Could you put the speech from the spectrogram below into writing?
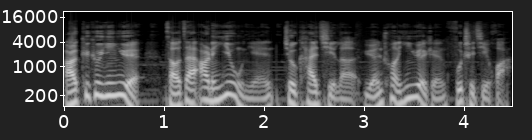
而 QQ 音乐早在二零一五年就开启了原创音乐人扶持计划，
